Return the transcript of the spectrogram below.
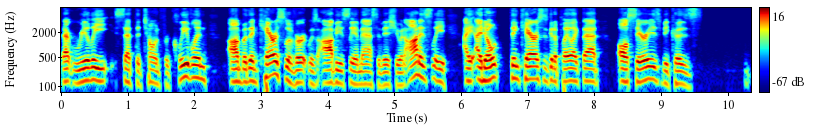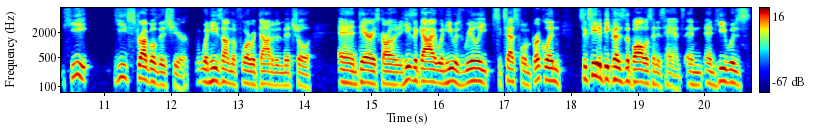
that really set the tone for Cleveland. Um, but then Caris LeVert was obviously a massive issue. And honestly, I, I don't think Caris is going to play like that all series because he he struggled this year when he's on the floor with Donovan Mitchell and Darius Garland. And he's a guy when he was really successful in Brooklyn, succeeded because the ball was in his hands and and he was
